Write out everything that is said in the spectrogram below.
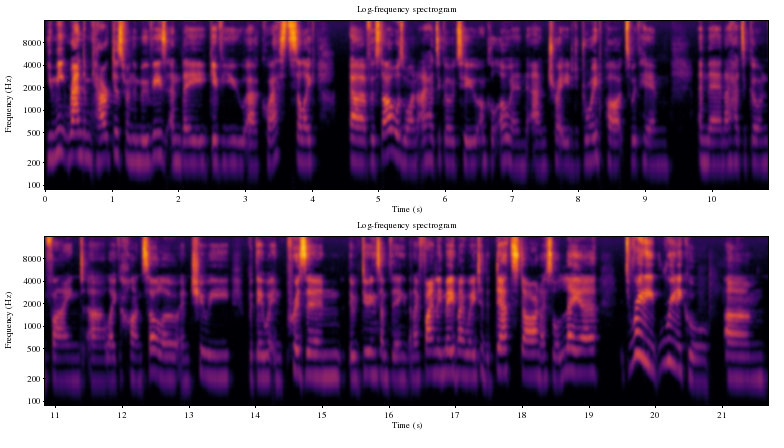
you meet random characters from the movies and they give you uh, quests. So like. Uh, for the Star Wars one, I had to go to Uncle Owen and trade droid parts with him, and then I had to go and find uh, like Han Solo and Chewie, but they were in prison. They were doing something. Then I finally made my way to the Death Star and I saw Leia. It's really, really cool. Um,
